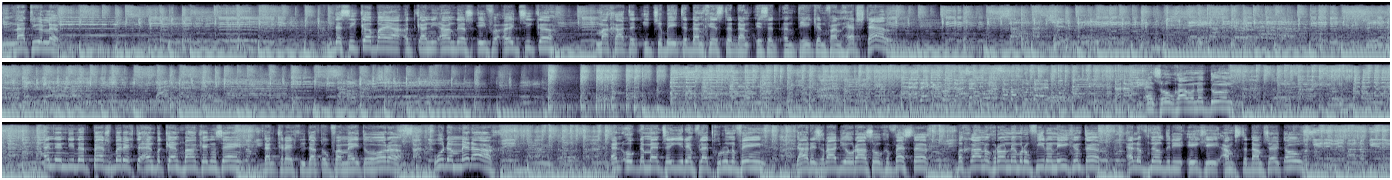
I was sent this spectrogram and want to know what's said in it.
Natuurlijk. De zieke, ja, het kan niet anders. Even uitzieken. Maar gaat het ietsje beter dan gisteren, dan is het een teken van herstel. En zo gaan we het doen. En indien er persberichten en bekendmakingen zijn, dan krijgt u dat ook van mij te horen. Goedemiddag. En ook de mensen hier in Flat Groeneveen. Daar is Radio Razo gevestigd. Begane grond nummer 94, 1103 EG Amsterdam Zuidoost.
